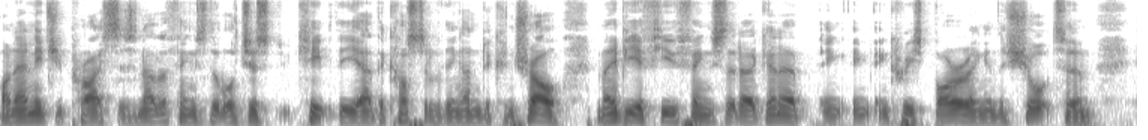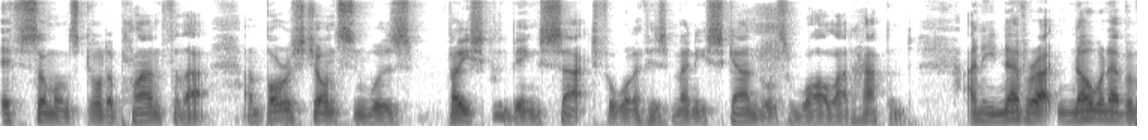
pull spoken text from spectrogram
on energy prices and other things that will just keep the uh, the cost of living under control. Maybe a few things that are going to in- increase borrowing in the short term if someone's got a plan for that. And Boris Johnson was basically being sacked for one of his many scandals while that happened. And he never, no one ever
